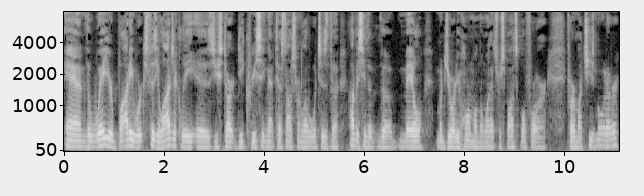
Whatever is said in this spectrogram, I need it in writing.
And the way your body works physiologically is you start decreasing that testosterone level, which is the obviously the, the male majority hormone, the one that's responsible for our for our machismo, whatever.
